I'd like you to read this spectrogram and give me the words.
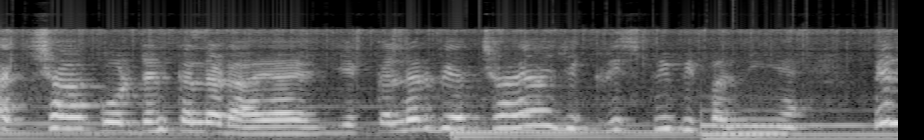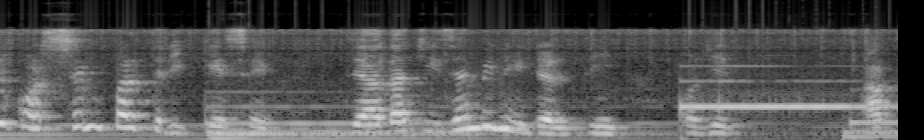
अच्छा गोल्डन कलर आया है। ये कलर भी अच्छा है ये क्रिस्पी भी बनी है। बिल्कुल सिंपल तरीके से। ज़्यादा चीज़ें भी नहीं डलती। और ये आप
